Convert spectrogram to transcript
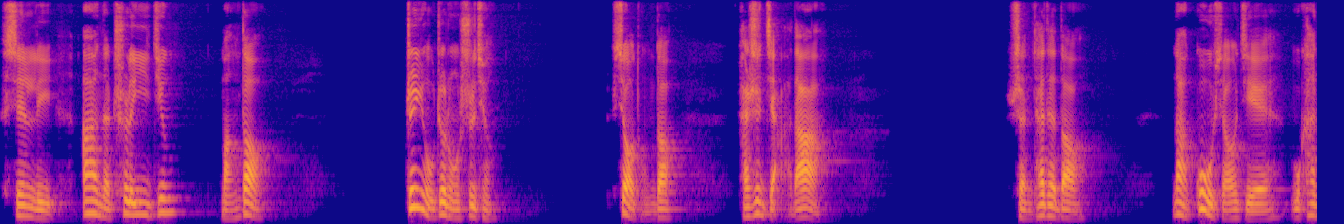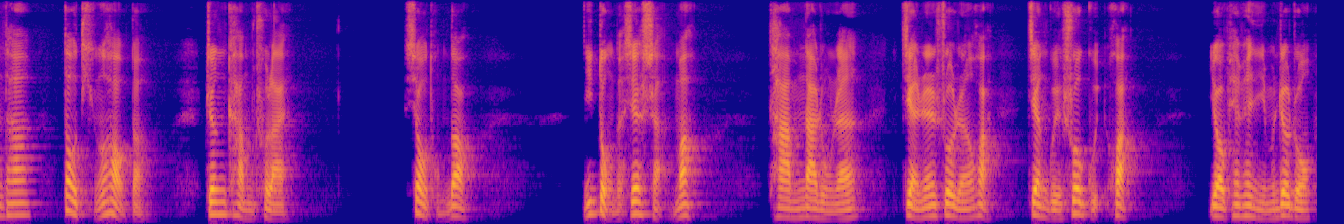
心里暗暗的吃了一惊，忙道：“真有这种事情？”孝童道：“还是假的。”沈太太道：“那顾小姐，我看她倒挺好的，真看不出来。”孝童道：“你懂得些什么？他们那种人，见人说人话，见鬼说鬼话，要骗骗你们这种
